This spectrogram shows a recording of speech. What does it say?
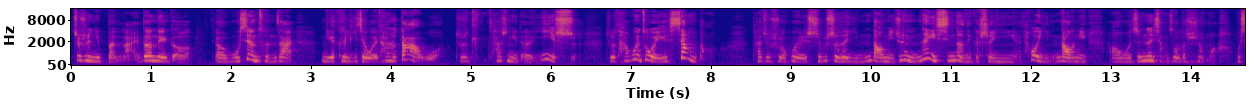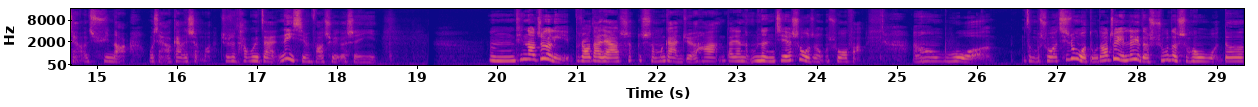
就是你本来的那个呃无限存在。你也可以理解为它是大我，就是它是你的意识，就是它会作为一个向导，它就是会时不时的引导你，就是你内心的那个声音，它会引导你啊，我真正想做的是什么，我想要去哪儿，我想要干什么，就是它会在内心发出一个声音。嗯，听到这里，不知道大家什什么感觉哈？大家能不能接受这种说法？然后，我怎么说？其实我读到这一类的书的时候，我的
